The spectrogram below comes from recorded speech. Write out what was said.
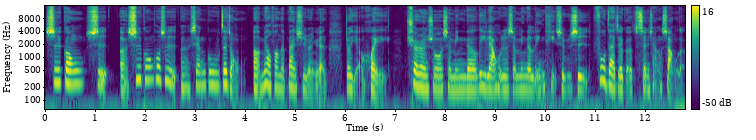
施工是。呃，施工或是呃仙姑这种呃庙方的办事人员，就也会确认说神明的力量或者神明的灵体是不是附在这个神像上了，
